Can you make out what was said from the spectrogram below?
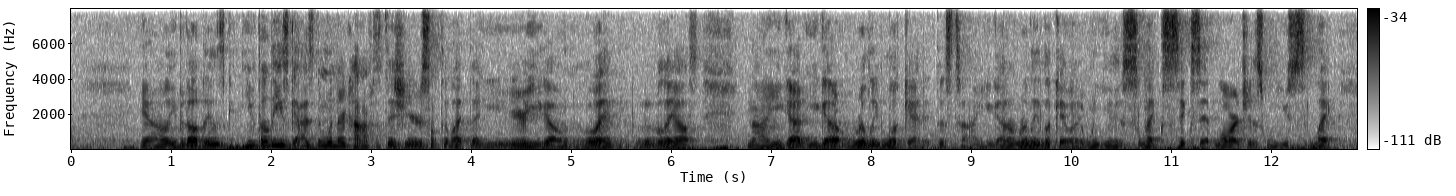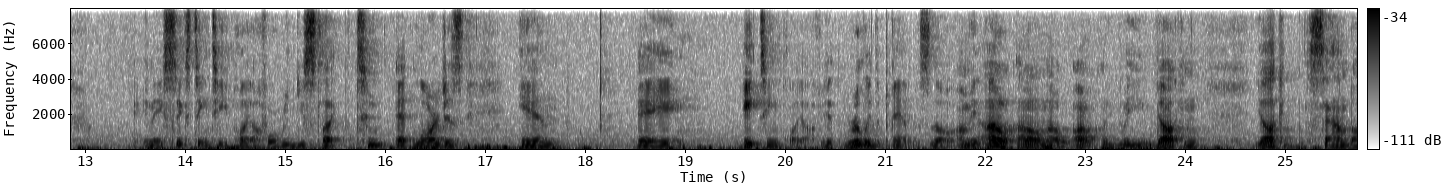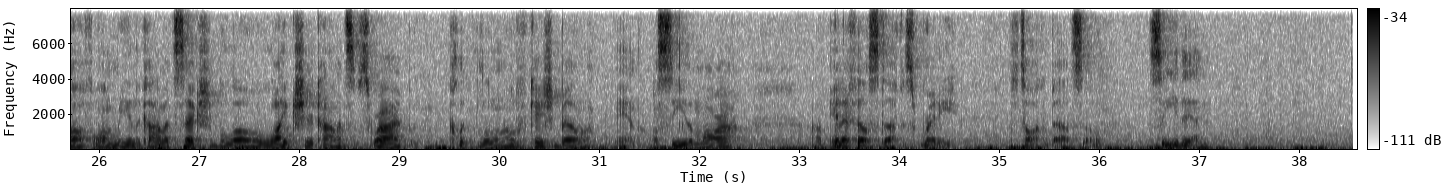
You know, even though these even though these guys didn't win their conference this year or something like that, here you go. Go ahead, go to the playoffs. No, you got you got to really look at it this time. You got to really look at it when you select six at larges, when you select in a 16 team playoff, or when you select two at larges in a 18 playoff. It really depends. So I mean, I don't I don't know. I don't, mean, y'all can y'all can sound off on me in the comment section below. Like, share, comment, subscribe, click the little notification bell, and I'll see you tomorrow. Um, NFL stuff is ready to talk about. So. See you then.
